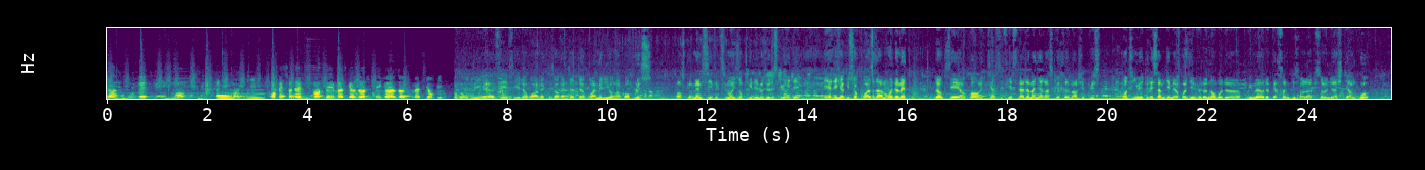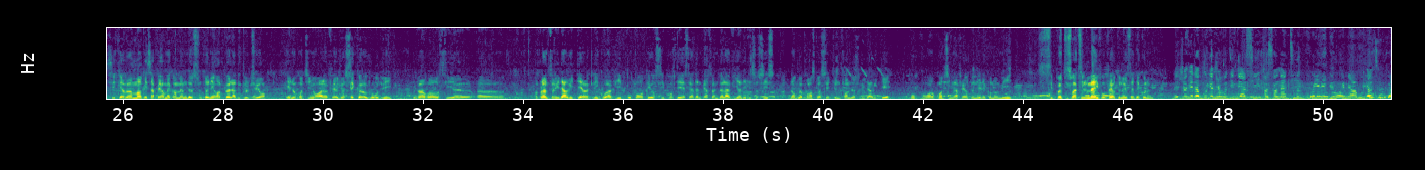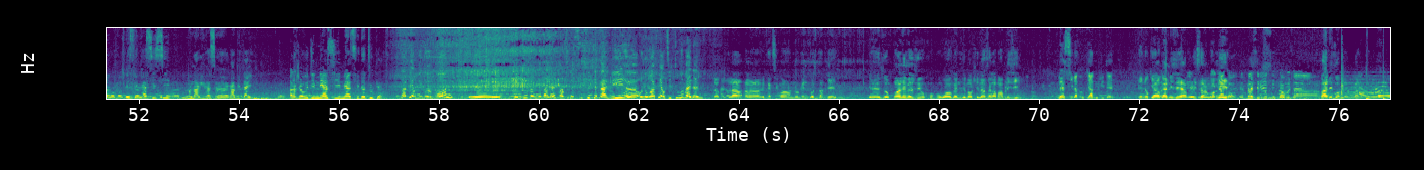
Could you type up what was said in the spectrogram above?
là ouvert uniquement à des équipes professionnelles, portée, masque azote et gaz azote. Merci en pile. Aujourd'hui, euh, c'est essayer de voir avec les organisateurs pour améliorer encore plus. Parce que même si effectivement ils ont pris des mesures de sécurité, il y a des gens qui se croisent à moins de mètres. Donc c'est encore intensifier cela de manière à ce que ce marché puisse continuer tous les samedis et mercredis, vu le nombre de primeurs de personnes qui sont là, qui sont venues acheter en gros. C'est qu'il y avait un manque et ça permet quand même de soutenir un peu l'agriculture et nous continuerons à le faire. Je sais qu'aujourd'hui, il va y avoir aussi euh, euh, un plan de solidarité avec les Guavis pour porter aussi pour certaines personnes de la viande et des saucisses. Donc je pense que c'est une forme de solidarité pour pouvoir continuer à faire tourner l'économie. Si petit soit-il, mais il faut faire tourner cette économie. Mais je viens de Bouillon, je vous dis merci parce qu'on a un petit fruit et légumes primés à Bouillon. Et c'est grâce ici qu'on arrive à se ravitailler. Alors je vous dis merci, merci de tout cœur. Ça permet de vendre et euh, de vendre nos bananes parce que si ce n'était pas lui, euh, on aurait perdu tous nos bananes. Donc là, euh, effectivement, nous venons constater que je prends les mesures pour pouvoir organiser le marché là. Ça va faire plaisir. Merci de côté agriculteur. Et nous allons organiser après ça. Eh bien c'est possible. Pas de problème, pas de problème.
